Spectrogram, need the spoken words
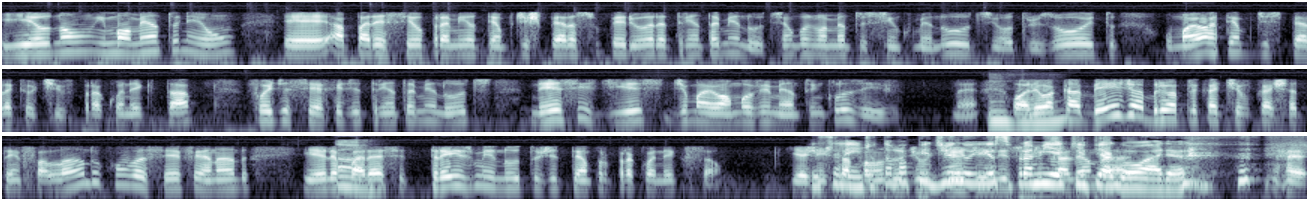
E eu não, em momento nenhum, é, apareceu para mim o tempo de espera superior a 30 minutos. Em alguns momentos 5 minutos, em outros 8. O maior tempo de espera que eu tive para conectar foi de cerca de 30 minutos, nesses dias de maior movimento, inclusive. Né? Uhum. Olha, eu acabei de abrir o aplicativo Caixa Tem falando com você, Fernando, e ele ah. aparece três minutos de tempo para conexão. E tá Excelente, tá eu estava pedindo isso para minha equipe agora. É,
